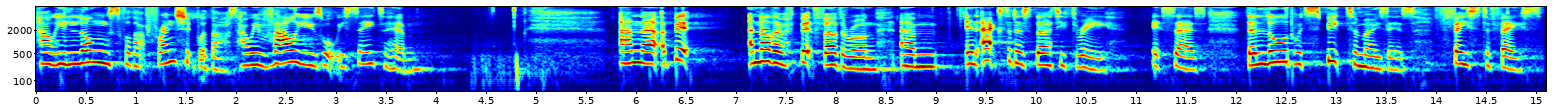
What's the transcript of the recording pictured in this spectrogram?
how he longs for that friendship with us, how he values what we say to him. And uh, a bit another bit further on, um, in Exodus 33, it says, The Lord would speak to Moses face to face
